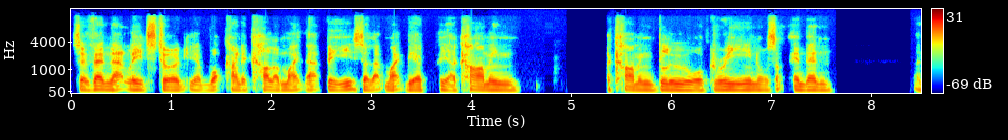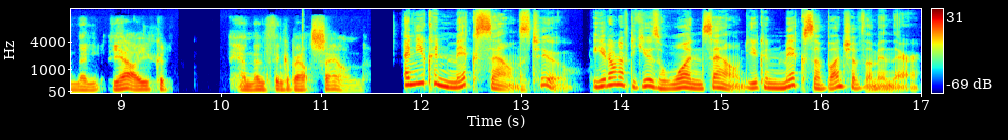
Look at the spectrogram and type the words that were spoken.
So then that leads to a, you know, what kind of color might that be? So that might be a, a calming, a calming blue or green or something. And then, and then, yeah, you could, and then think about sound. And you can mix sounds too. You don't have to use one sound. You can mix a bunch of them in there.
